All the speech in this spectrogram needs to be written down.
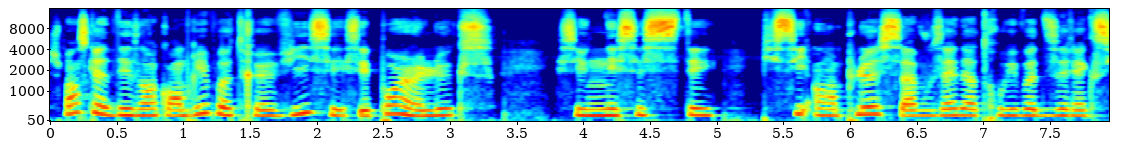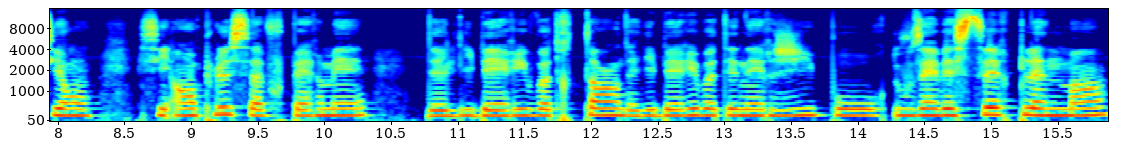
je pense que désencombrer votre vie, c'est, c'est pas un luxe. c'est une nécessité. Puis si en plus ça vous aide à trouver votre direction, si en plus ça vous permet de libérer votre temps, de libérer votre énergie pour vous investir pleinement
